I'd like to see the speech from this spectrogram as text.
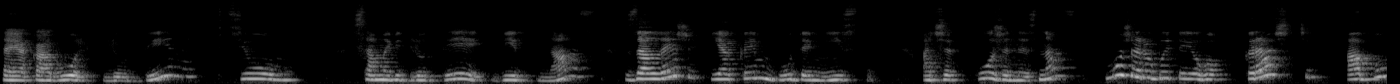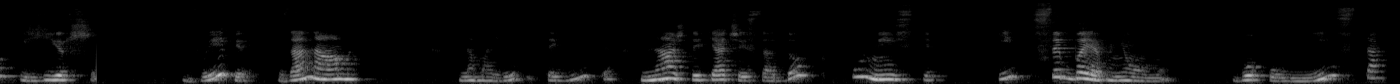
та яка роль людини в цьому. Саме від людей, від нас залежить, яким буде місто. Адже кожен із нас може робити його кращим або гіршим. Вибір за нами. Намалюйте, діти, наш дитячий садок у місті і себе в ньому, бо у міста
